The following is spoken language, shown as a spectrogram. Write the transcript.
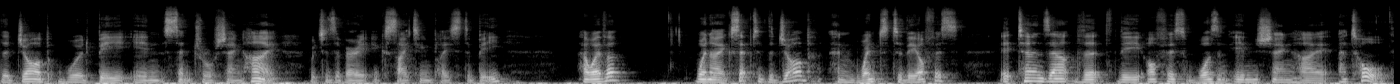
the job would be in central Shanghai, which is a very exciting place to be. However, when I accepted the job and went to the office, it turns out that the office wasn't in Shanghai at all.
